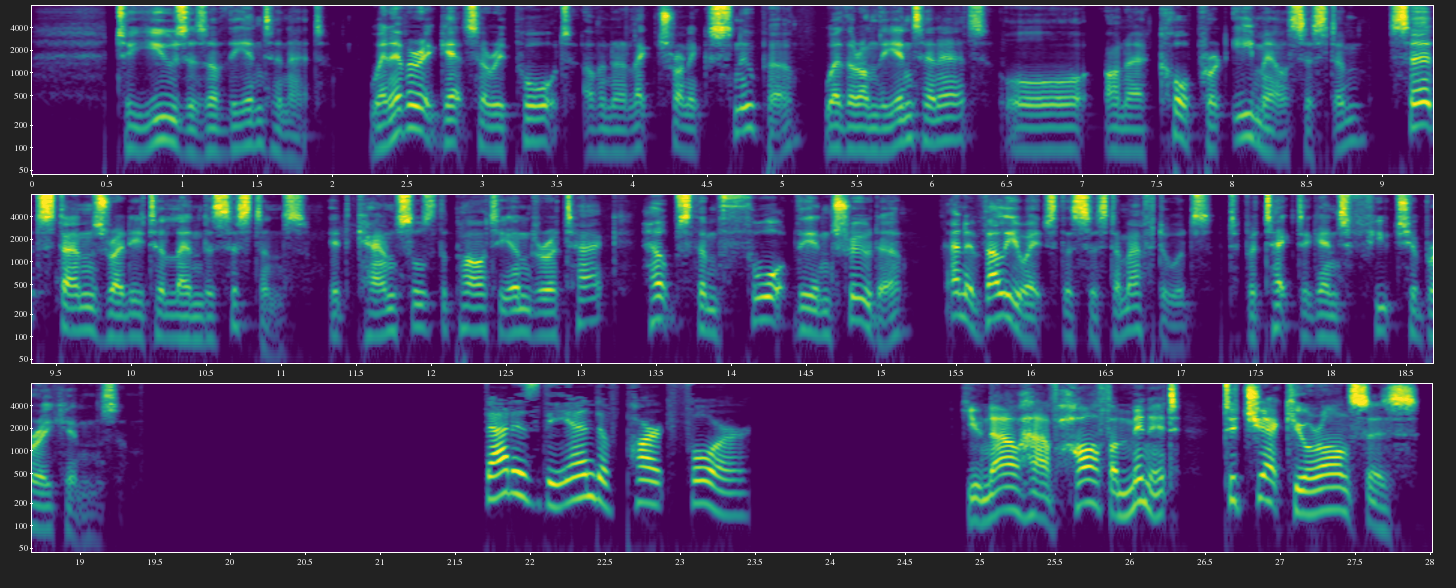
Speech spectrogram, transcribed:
to users of the Internet. Whenever it gets a report of an electronic snooper, whether on the internet or on a corporate email system, CERT stands ready to lend assistance. It counsels the party under attack, helps them thwart the intruder, and evaluates the system afterwards to protect against future break-ins. That is the end of part 4. You now have half a minute to check your answers.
